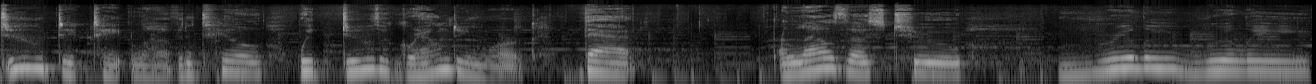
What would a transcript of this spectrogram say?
do dictate love until we do the grounding work that allows us to really, really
